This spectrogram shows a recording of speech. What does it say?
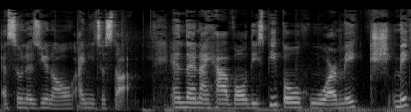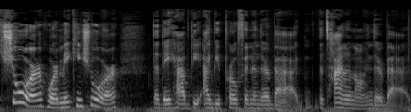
as soon as, you know, I need to stop. And then I have all these people who are make make sure who are making sure that they have the ibuprofen in their bag, the Tylenol in their bag.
